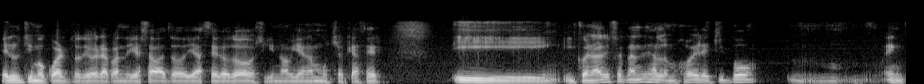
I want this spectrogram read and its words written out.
el último cuarto de hora cuando ya estaba todo ya 0-2 y no había mucho que hacer. Y, con Alex Fernández a lo mejor el equipo mm, en-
